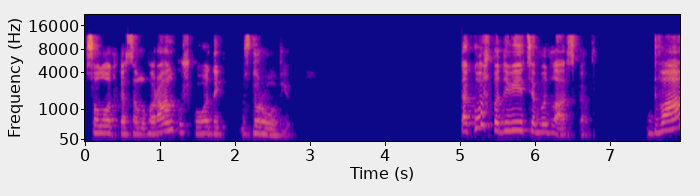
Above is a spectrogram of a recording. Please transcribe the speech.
солодка самого ранку шкодить здоров'ю. Також подивіться, будь ласка, два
